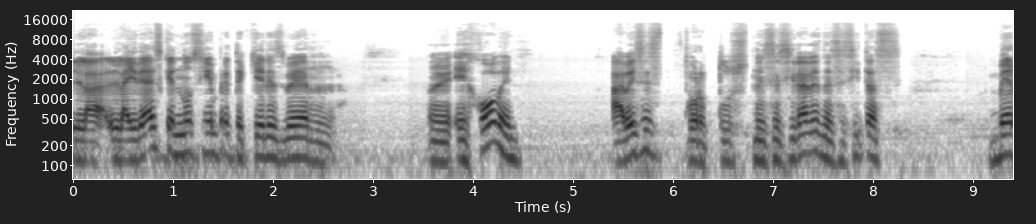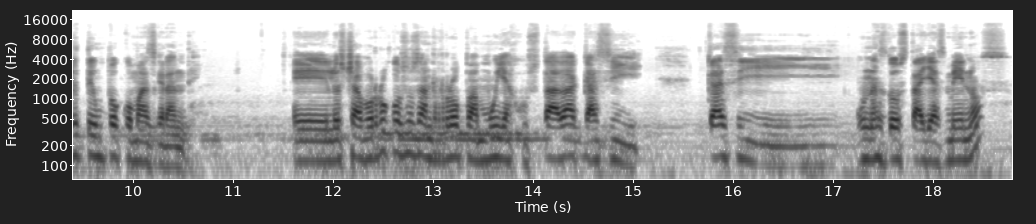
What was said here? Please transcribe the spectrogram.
la, la idea es que no siempre te quieres ver eh, joven. A veces por tus necesidades necesitas verte un poco más grande. los chavorrucos usan ropa muy ajustada, casi, casi unas dos tallas menos.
